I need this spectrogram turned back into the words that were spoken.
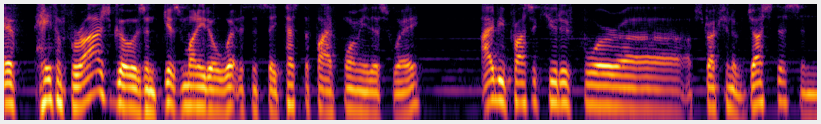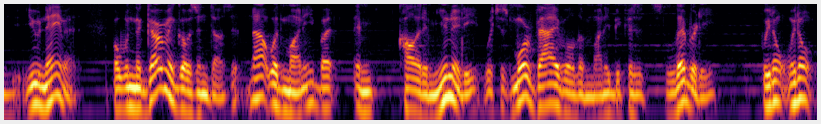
if Haitham Faraj goes and gives money to a witness and say, testify for me this way, I'd be prosecuted for uh, obstruction of justice and you name it. But when the government goes and does it, not with money, but call it immunity, which is more valuable than money because it's liberty, we don't we don't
